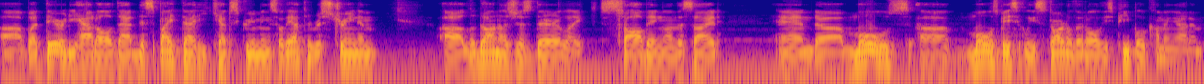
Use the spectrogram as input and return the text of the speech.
Uh, but they already had all that. Despite that, he kept screaming, so they had to restrain him. Uh, LaDonna's just there, like sobbing on the side, and uh, Moles, uh, Moe's basically startled at all these people coming at him.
